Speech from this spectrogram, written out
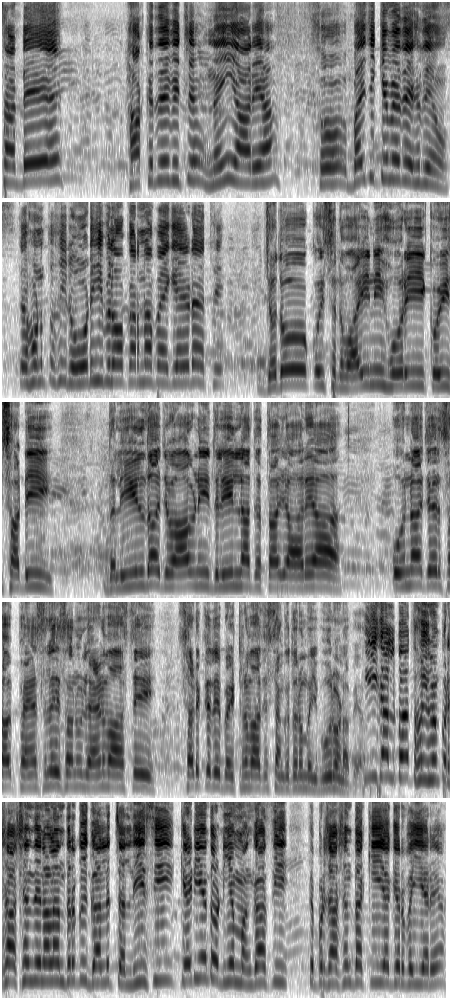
ਸਾਡੇ ਹੱਕ ਦੇ ਵਿੱਚ ਨਹੀਂ ਆ ਰਿਹਾ। ਸੋ ਬਾਈ ਜੀ ਕਿਵੇਂ ਦੇਖਦੇ ਹੋ? ਤੇ ਹੁਣ ਤੁਸੀਂ ਰੋਡ ਹੀ ਬਲੌਕ ਕਰਨਾ ਪੈ ਗਿਆ ਜਿਹੜਾ ਇੱਥੇ। ਜਦੋਂ ਕੋਈ ਸੁਣਵਾਈ ਨਹੀਂ ਹੋ ਰਹੀ, ਕੋਈ ਸਾਡੀ ਦਲੀਲ ਦਾ ਜਵਾਬ ਨਹੀਂ, ਦਲੀਲ ਨਾ ਦਿੱਤਾ ਜਾ ਰਿਹਾ, ਉਹਨਾਂ ਚਿਰ ਸਾ- ਫੈਸਲੇ ਸਾਨੂੰ ਲੈਣ ਵਾਸਤੇ ਸੜਕ ਤੇ ਬੈਠਣ ਵਾਸਤੇ ਸੰਗਤ ਨੂੰ ਮਜਬੂਰ ਹੋਣਾ ਪਿਆ। ਕੀ ਗੱਲਬਾਤ ਹੋਈ ਹੁਣ ਪ੍ਰਸ਼ਾਸਨ ਦੇ ਨਾਲ? ਅੰਦਰ ਕੋਈ ਗੱਲ ਚੱਲੀ ਸੀ? ਕਿਹੜੀਆਂ ਤੁਹਾਡੀਆਂ ਮੰਗਾਂ ਸੀ? ਤੇ ਪ੍ਰਸ਼ਾਸਨ ਦਾ ਕੀ ਅੱਗੇ ਰਵੱਈਆ ਰਿਹਾ?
